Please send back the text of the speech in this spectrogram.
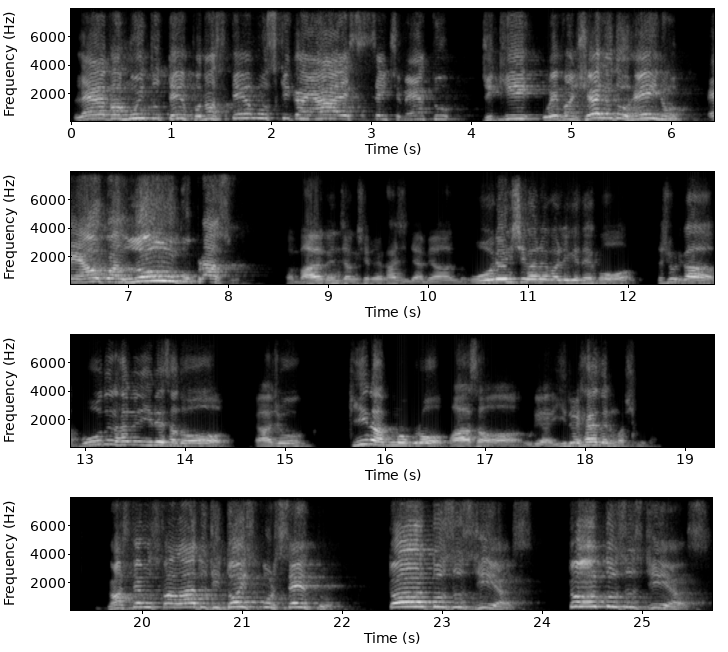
leva muito tempo. Nós temos que ganhar esse sentimento de que o evangelho do reino é algo a longo prazo. 맑은 정신을 가지려면 오랜 시간을 걸리게 되고 사실 우리가 모든 하는 일에서도 아주 긴 악목으로 봐서 우리가 일을 해야 되는 것입니다. Nós temos falado de 2% todos os dias. Todos os dias.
